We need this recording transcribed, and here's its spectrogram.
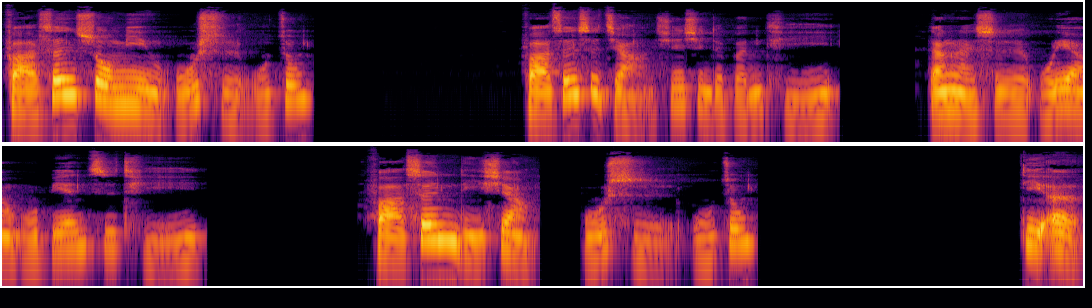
法身寿命无始无终。法身是讲心性的本体，当然是无量无边之体。法身离相，无始无终。第二，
